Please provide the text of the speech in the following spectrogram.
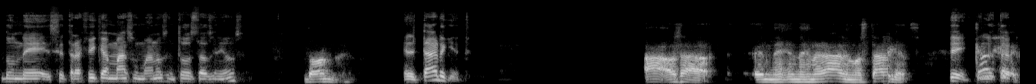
donde se trafican más humanos en todos Estados Unidos? ¿Dónde? El Target. Ah, o sea, en, en general, en los targets. Sí, que- Target.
